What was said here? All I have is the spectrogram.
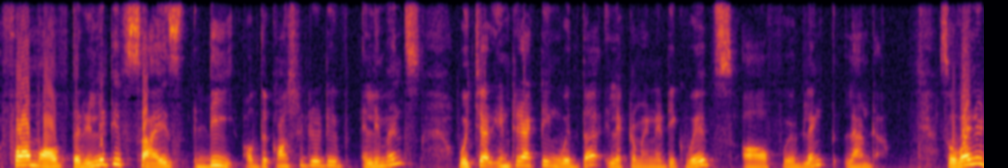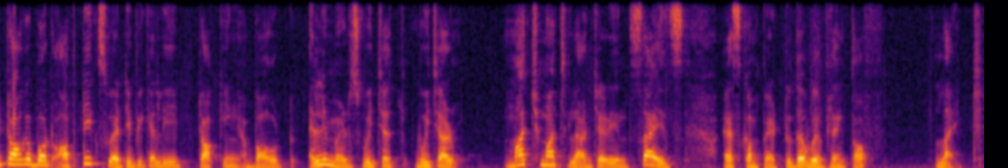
form of the relative size d of the constitutive elements which are interacting with the electromagnetic waves of wavelength lambda. So, when we talk about optics we are typically talking about elements which are which are much much larger in size as compared to the wavelength of light.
